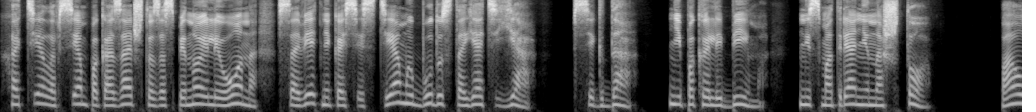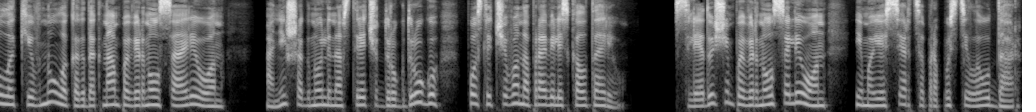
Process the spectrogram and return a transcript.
Хотела всем показать, что за спиной Леона, советника системы, буду стоять я. Всегда. Непоколебимо. Несмотря ни на что. Паула кивнула, когда к нам повернулся Орион. Они шагнули навстречу друг другу, после чего направились к алтарю. Следующим повернулся Леон, и мое сердце пропустило удар.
